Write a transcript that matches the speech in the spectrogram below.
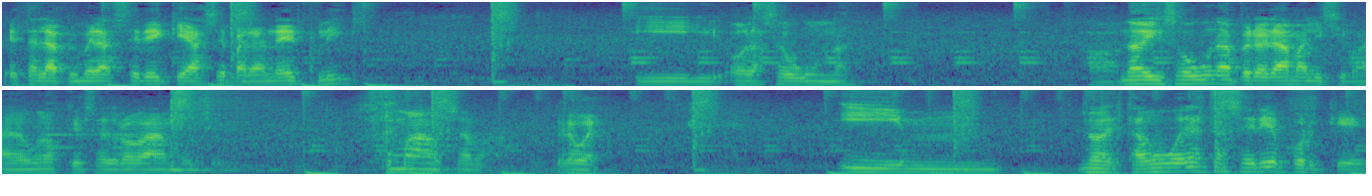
Esta es la primera serie que hace para Netflix. Y, o la segunda. Ah. No, hizo una, pero era malísima. Hay algunos que se drogaban mucho. Fumaban, se llama. Pero bueno. Y. mm, no, está muy buena esta serie porque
